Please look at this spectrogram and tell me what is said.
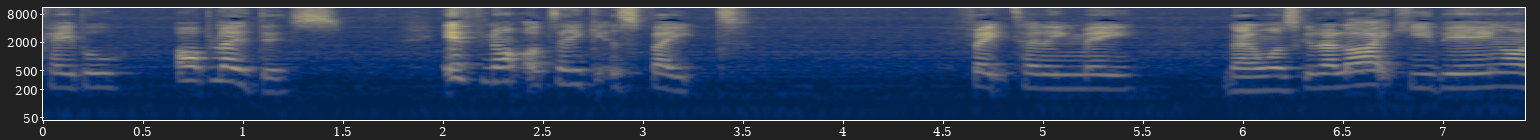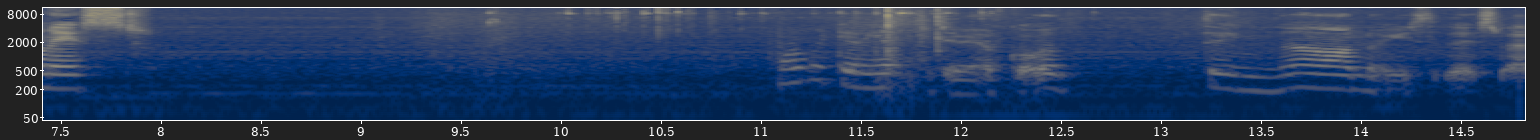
cable, I'll upload this. If not, I'll take it as fate. Fate telling me no one's gonna like you being honest. Why am I getting up to do it? I've got a thing. No, I'm not used to this. Blah.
